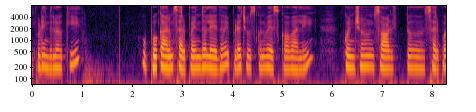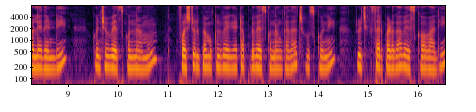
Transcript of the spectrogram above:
ఇప్పుడు ఇందులోకి ఉప్పు కారం సరిపోయిందో లేదో ఇప్పుడే చూసుకొని వేసుకోవాలి. కొంచెం సాల్ట్ సరిపోలేదండి. కొంచెం వేసుకున్నాము. ఫస్ట్ ఉల్లిపాయ ముక్కలు వేగేటప్పుడు వేసుకున్నాం కదా చూసుకొని రుచికి సరిపడగా వేసుకోవాలి.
